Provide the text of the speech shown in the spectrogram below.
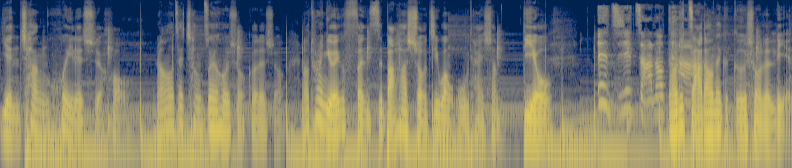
演唱会的时候，然后在唱最后一首歌的时候，然后突然有一个粉丝把他手机往舞台上丢，哎、直接砸到，然后就砸到那个歌手的脸，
